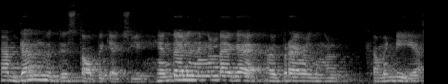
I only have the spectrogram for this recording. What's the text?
I'm done with this topic actually എന്തായാലും നിങ്ങളുടെയൊക്കെ അഭിപ്രായങ്ങൾ നിങ്ങൾ കമന്റ് ചെയ്യുക.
